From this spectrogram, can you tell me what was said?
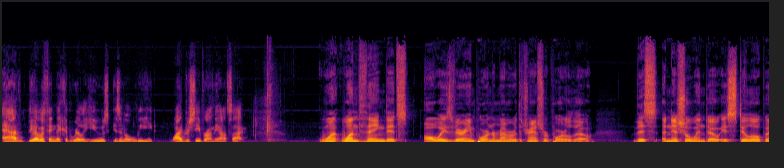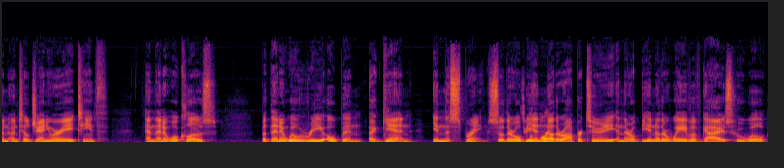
add. The other thing they could really use is an elite wide receiver on the outside. One one thing that's always very important to remember with the transfer portal though, this initial window is still open until January 18th and then it will close, but then it will reopen again in the spring. So there will That's be another opportunity and there will be another wave of guys who will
